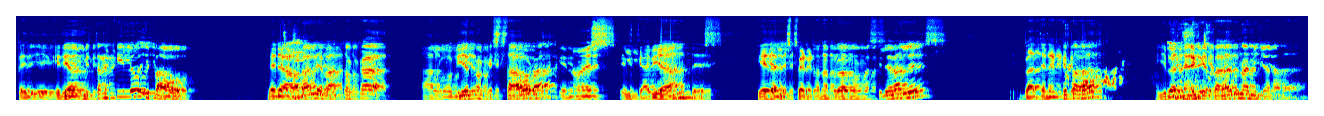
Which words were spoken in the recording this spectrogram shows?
quería dormir tranquilo y pagó. Pero ahora le va a tocar al gobierno que está ahora, que no es el que había antes, que era el experto en aprobar normas ilegales, va a tener que pagar y va a tener que pagar una millonada. ¿eh?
